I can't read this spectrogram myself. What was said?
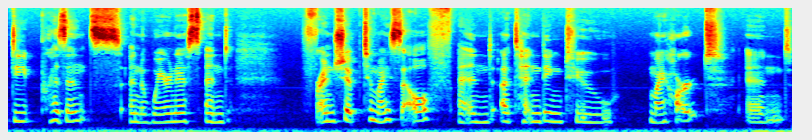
deep presence and awareness and friendship to myself and attending to my heart and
